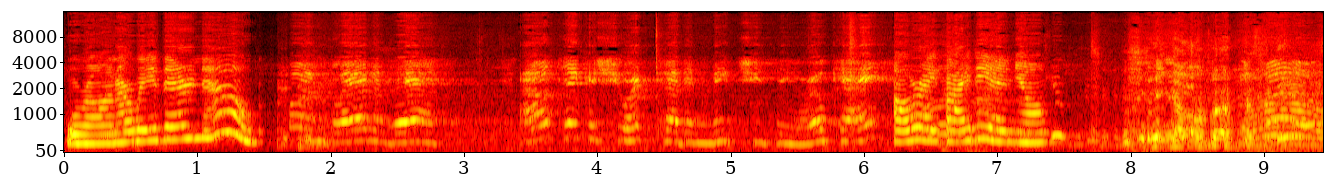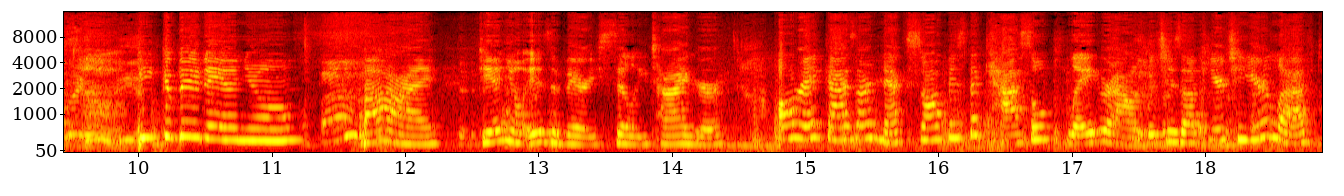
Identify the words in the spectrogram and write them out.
We're on our way there now. Oh, I'm glad of that. I'll take a shortcut and meet you there, okay? All right, bye, Daniel. Peekaboo, Daniel. Bye. Daniel is a very silly tiger. All right, guys, our next stop is the castle playground, which is up here to your left.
